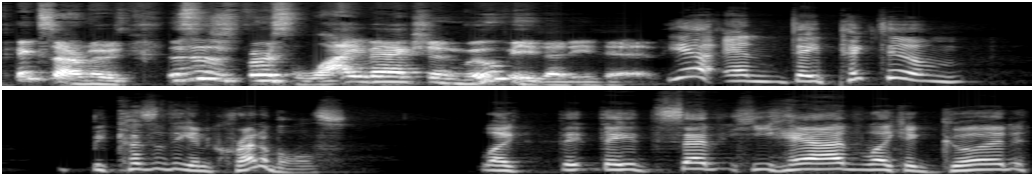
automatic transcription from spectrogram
Pixar movies. This is his first live action movie that he did. Yeah, and they picked him because of The Incredibles. Like they, they said he had like a good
